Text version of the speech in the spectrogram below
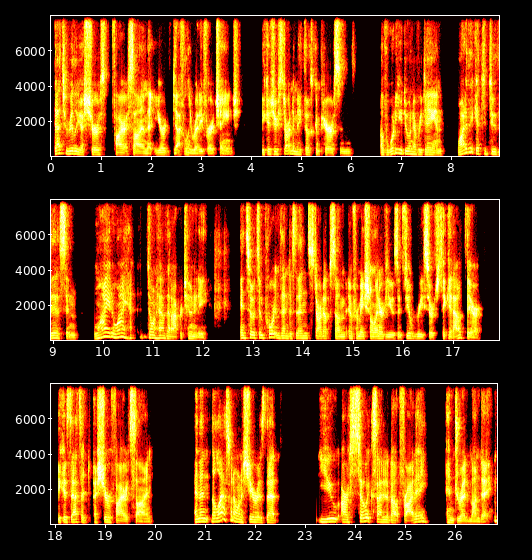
That's really a surefire sign that you're definitely ready for a change because you're starting to make those comparisons of what are you doing every day and why do they get to do this and why do I ha- don't have that opportunity? And so it's important then to then start up some informational interviews and field research to get out there because that's a, a surefire sign. And then the last one I want to share is that you are so excited about Friday and dread Monday.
